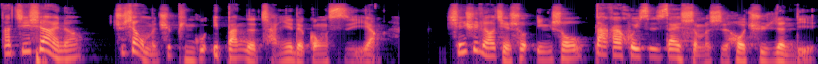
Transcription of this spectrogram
那接下来呢，就像我们去评估一般的产业的公司一样，先去了解说营收大概会是在什么时候去认列，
